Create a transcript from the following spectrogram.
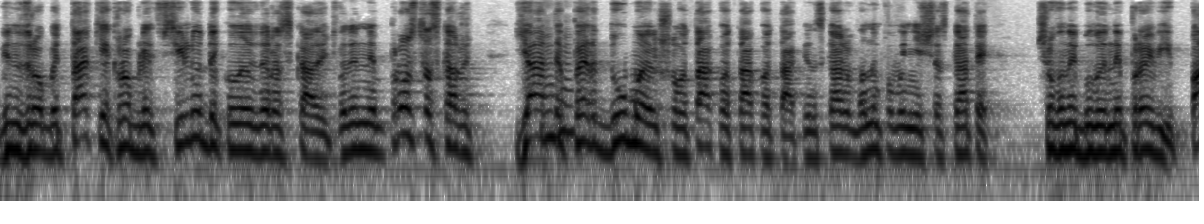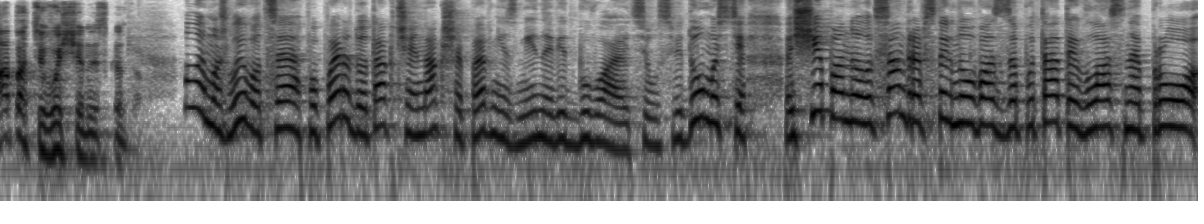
він зробить так, як роблять всі люди, коли вони розказують. Вони не просто скажуть: Я угу. тепер думаю, що отак, отак, отак. Він скаже, вони повинні ще сказати, що вони були неправі. Папа цього ще не сказав. Але можливо, це попереду так чи інакше певні зміни відбуваються у свідомості. Ще пане Олександре, встигну вас запитати власне про е,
